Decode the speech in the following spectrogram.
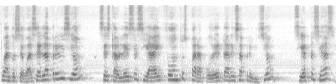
cuando se va a hacer la previsión, se establece si hay fondos para poder dar esa previsión. Siempre se hace.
